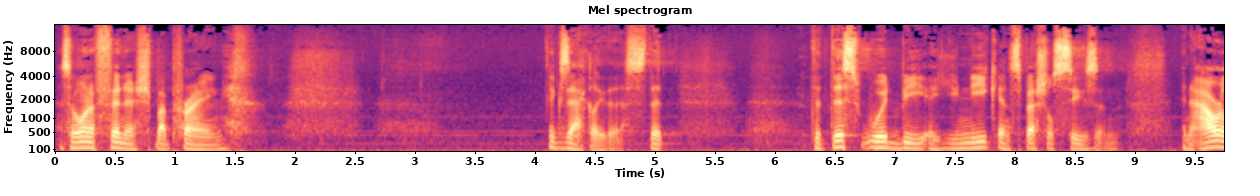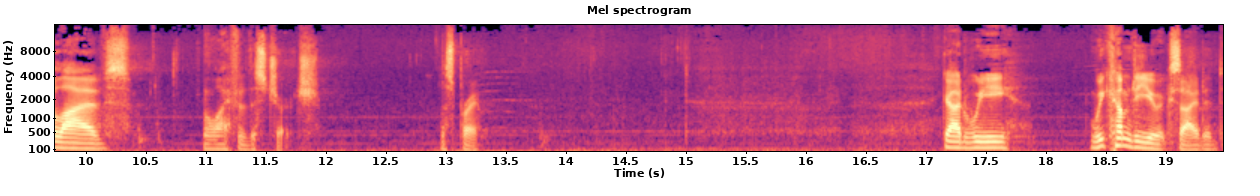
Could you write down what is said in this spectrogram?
And so I want to finish by praying exactly this that, that this would be a unique and special season in our lives, in the life of this church. Let's pray. God, we, we come to you excited,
